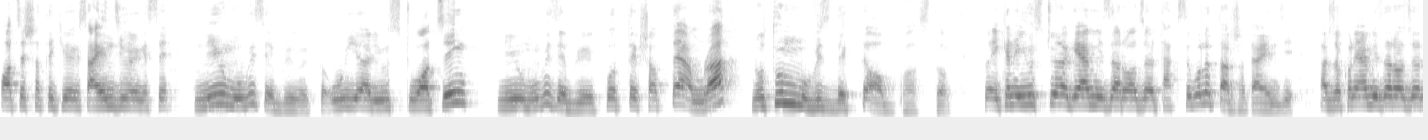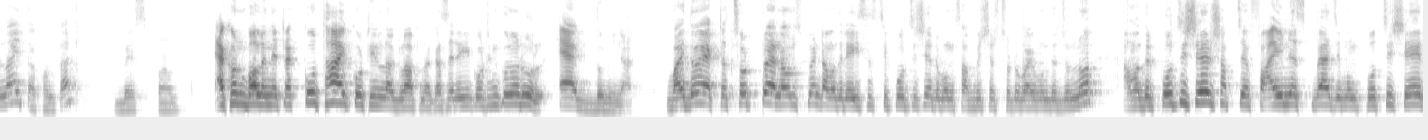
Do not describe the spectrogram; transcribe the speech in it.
ওয়াচের সাথে কি হয়ে গেছে? আইএনজি হয়ে গেছে নিউ মুভিস এভরি উইক তো we are use to watching new movies every week প্রত্যেক সপ্তাহে আমরা নতুন মুভিজ দেখতে অভ্যস্ত। তো এখানে ইউজ টু এর আগে অ্যামিজার অজয় থাকছে বলে তার সাথে আইএনজি। আর যখন অ্যামিজার অজয় নাই, তখন তার বেস ফর্ম এখন বলেন এটা কোথায় কঠিন লাগল আপনার কাছে? এটা কি কঠিন কোনো রুল একদমই না। বাই দ্য একটা ছোট্ট অ্যানাউন্সমেন্ট আমাদের এইচএসসি পঁচিশের এবং ছাব্বিশের ছোট ভাই বোনদের জন্য। আমাদের পঁচিশের সবচেয়ে ফাইনেস্ট ব্যাচ এবং পঁচিশের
